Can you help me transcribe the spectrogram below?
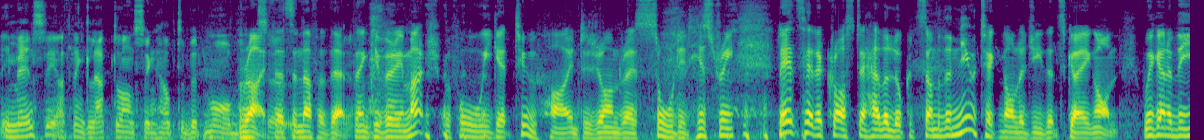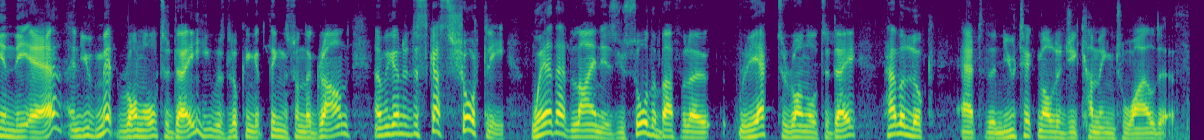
Immensely, I think lap dancing helped a bit more. But, Right, uh, that's enough of that. Thank you very much. Before we get too high into Jean-Ray's sordid history, let's head across to have a look at some of the new technology that's going on. We're going to be in the air, and you've met Ronald today. He was looking at things from the ground, and we're going to discuss shortly where that line is. You saw the buffalo react to Ronald today. Have a look at the new technology coming to Wild Earth.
